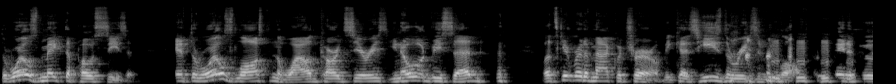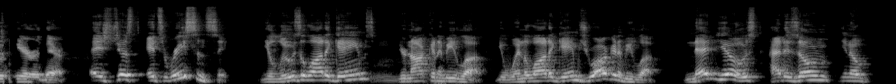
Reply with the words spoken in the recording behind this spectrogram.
The Royals make the postseason. If the Royals lost in the wild card series, you know what would be said? Let's get rid of Matt Quatraro because he's the reason we lost. we made a move here or there. It's just, it's recency. You lose a lot of games, you're not going to be loved. You win a lot of games, you are going to be loved. Ned Yost had his own, you know,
